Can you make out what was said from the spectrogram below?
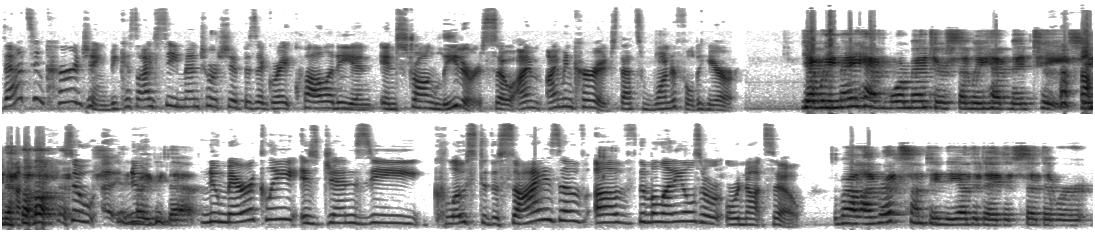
That's encouraging because I see mentorship as a great quality in, in strong leaders. So I'm I'm encouraged. That's wonderful to hear. Yeah, we may have more mentors than we have mentees, you know. So uh, nu- numerically, is Gen Z close to the size of, of the millennials or, or not so? Well, I read something the other day that said there were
